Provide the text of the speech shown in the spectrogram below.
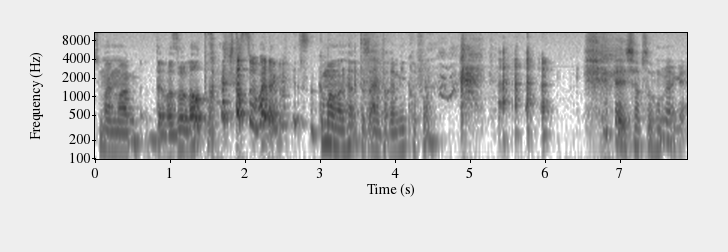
zu meinem Magen. Der war so laut. Ich dachte, so weiter gewesen. Guck mal, man hört das einfach im Mikrofon. Ey, ich hab so Hunger, gell.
